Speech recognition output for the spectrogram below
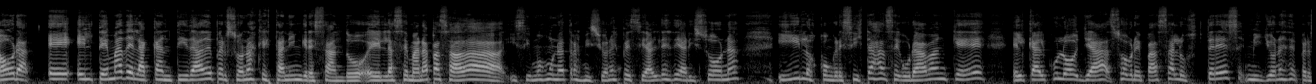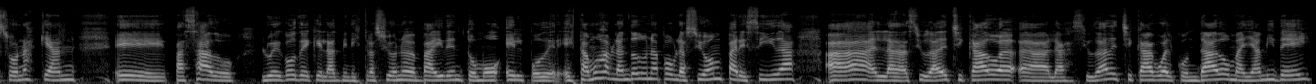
Ahora, eh, el tema de la cantidad de personas que están ingresando. Eh, la semana pasada hicimos una transmisión especial desde Arizona y los congresistas aseguraban que el cálculo ya sobrepasa los 3 millones de personas que han eh, pasado luego de que la administración Biden tomó el poder. Estamos hablando de una población parecida a la ciudad de Chicago, a la ciudad de Chicago, al condado Miami-Dade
